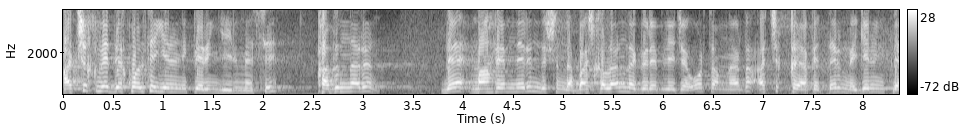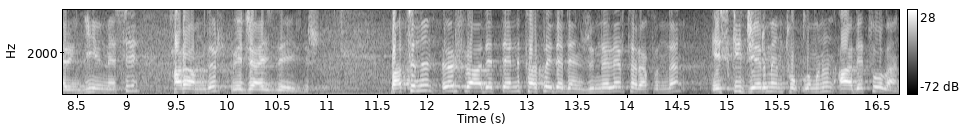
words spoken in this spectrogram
Açık ve dekolte gelinliklerin giyilmesi, kadınların ve mahremlerin dışında başkalarının da görebileceği ortamlarda açık kıyafetlerin ve gelinliklerin giyilmesi haramdır ve caiz değildir. Batının örf ve adetlerini taklit eden zümreler tarafından eski Cermen toplumunun adeti olan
